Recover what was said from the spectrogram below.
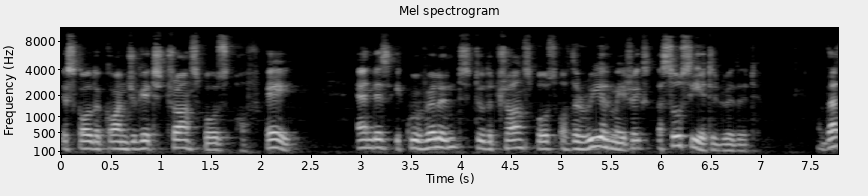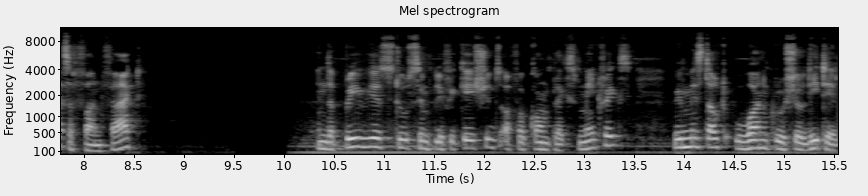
is called the conjugate transpose of A and is equivalent to the transpose of the real matrix associated with it. That's a fun fact. In the previous two simplifications of a complex matrix, we missed out one crucial detail,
